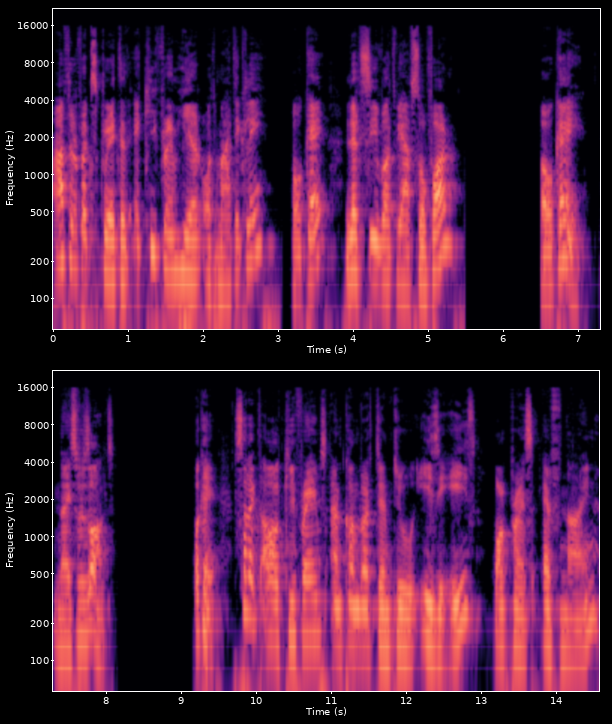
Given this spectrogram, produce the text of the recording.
After Effects created a keyframe here automatically. Okay, let's see what we have so far. Okay, Nice result. Okay, select all keyframes and convert them to Easy Ease or press F9.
